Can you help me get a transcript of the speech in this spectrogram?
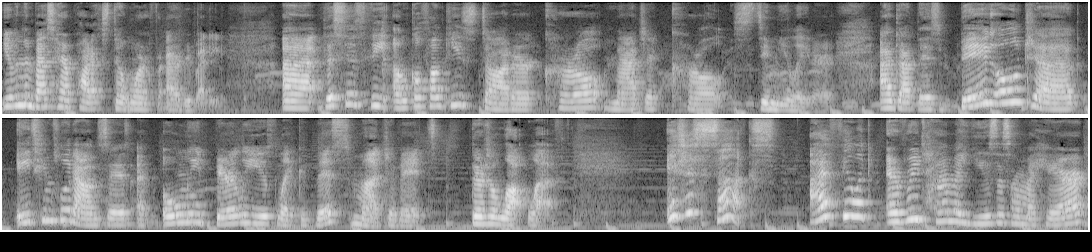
even the best hair products don't work for everybody. Uh, this is the Uncle Funky's Daughter Curl Magic Curl Stimulator. I've got this big old jug, 18 fluid ounces. I've only barely used like this much of it. There's a lot left. It just sucks. I feel like every time I use this on my hair,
